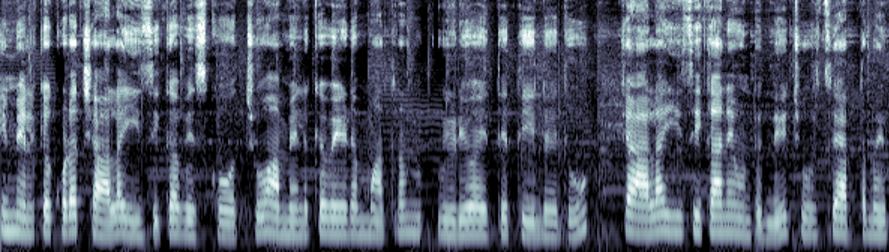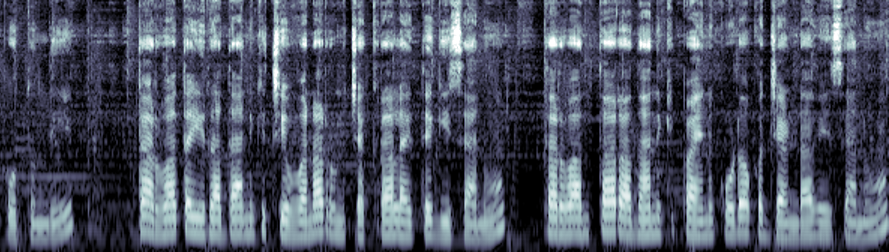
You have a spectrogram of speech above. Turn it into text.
ఈ మెలక కూడా చాలా ఈజీగా వేసుకోవచ్చు. ఆ మెలక వేయడం మాత్రం వీడియో అయితే తీయలేదు. చాలా ఈజీగానే ఉంటుంది. చూస్తే అర్థమైపోతుంది. తర్వాత ఈ రథానికి చివన రెండు చక్రాలు అయితే గీశాను. తర్వాత రథానికి పైన కూడా ఒక జెండా వేశాను.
